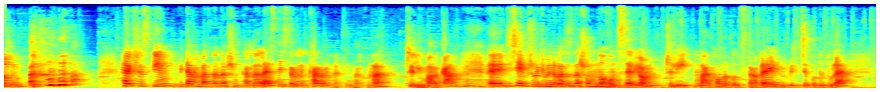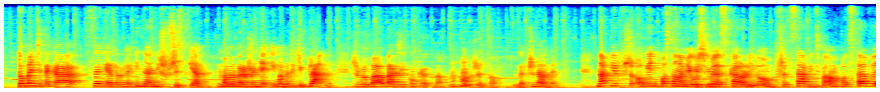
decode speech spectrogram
Hej wszystkim, witamy Was na naszym kanale. Z tej strony Karolina i Martyna, czyli Marka. E, dzisiaj przychodzimy do Was z naszą nową serią, czyli Markowe Podstawy, jak już widzicie po tytule. To będzie taka seria trochę inna niż wszystkie. Mamy wrażenie i mamy taki plan, żeby była bardziej konkretna. Że co? Zaczynamy. Na pierwszy ogień postanowiłyśmy z Karoliną przedstawić Wam podstawy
